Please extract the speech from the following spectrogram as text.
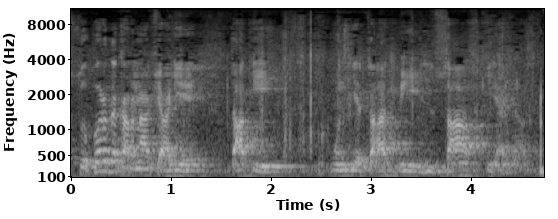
सुपुर्द करना चाहिए ताकि उनके साथ भी इंसाफ किया जा सके।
